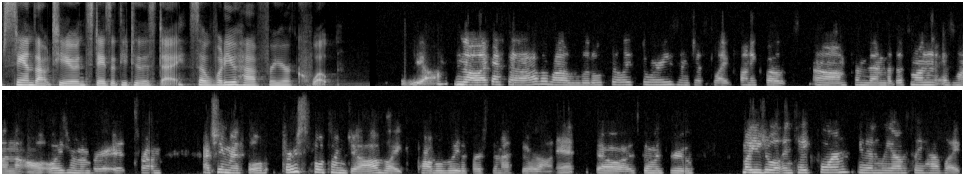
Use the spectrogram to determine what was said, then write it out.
stands out to you and stays with you to this day. So what do you have for your quote? Yeah. No, like I said, I have a lot of little silly stories and just like funny quotes um, from them, but this one is one that I'll always remember. It's from actually my full first full time job, like probably the first semester on it. So I was going through my usual intake form, and we obviously have like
